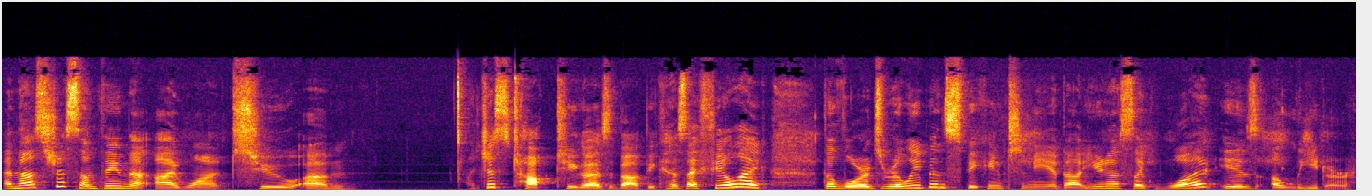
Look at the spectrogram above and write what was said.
And that's just something that I want to um, just talk to you guys about because I feel like the Lord's really been speaking to me about Eunice, like, what is a leader?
